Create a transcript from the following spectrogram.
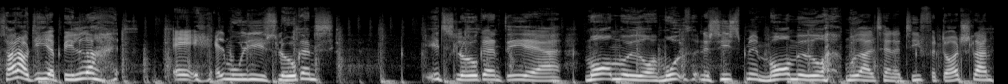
Så er der jo de her billeder af alle mulige slogans. Et slogan, det er mormødre mod nazisme, mormødre mod Alternativ for Deutschland.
